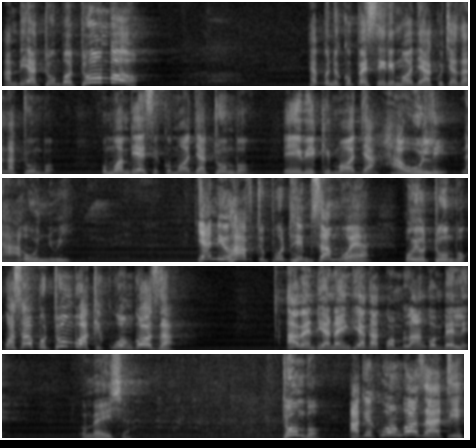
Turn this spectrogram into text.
Ambia tumbo tumbo! Hebu nikupe siri moja ya kucheza na tumbo. Umwambie siku moja tumbo hii wiki moja hauli na haunywi. Yani you have to put him somewhere huyu tumbo kwa sababu tumbo akikuongoza awe ndiye anaingiaga kwa mlango mbele umeisha tumbo akikuongoza ati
